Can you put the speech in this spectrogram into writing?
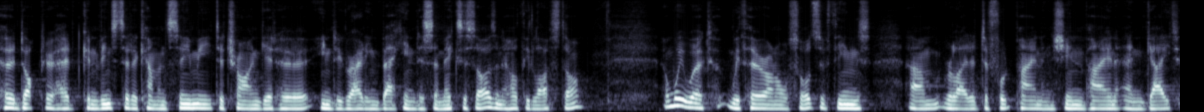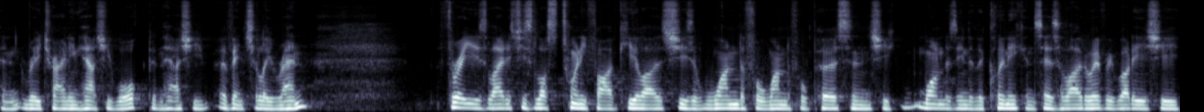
her doctor had convinced her to come and see me to try and get her integrating back into some exercise and a healthy lifestyle. And we worked with her on all sorts of things um, related to foot pain and shin pain and gait and retraining how she walked and how she eventually ran three years later, she's lost 25 kilos. She's a wonderful, wonderful person. She wanders into the clinic and says hello to everybody. She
